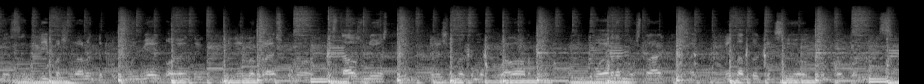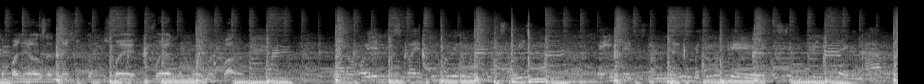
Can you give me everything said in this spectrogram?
Me sentí personalmente pues, muy bien, obviamente viniendo otra vez como Estados Unidos, creciendo como jugador y poder demostrar que, tanto he crecido con mis compañeros de México, pues fue, fue algo muy, muy padre. Claro, oye Luis, tú muy bien mencionas ahorita 20 de tus familiares, me imagino que ese sentimiento de ganar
